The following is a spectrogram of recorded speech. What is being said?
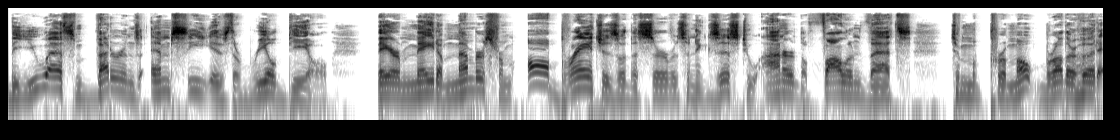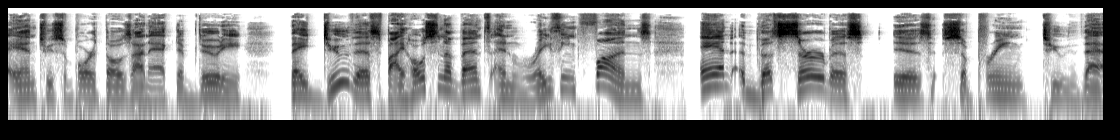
The U.S. Veterans MC is the real deal. They are made of members from all branches of the service and exist to honor the fallen vets, to m- promote brotherhood, and to support those on active duty. They do this by hosting events and raising funds, and the service is supreme to them.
